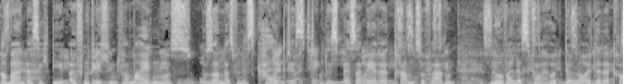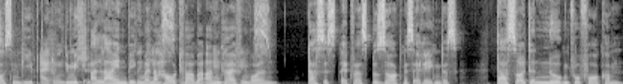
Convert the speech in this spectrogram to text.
Aber dass ich die öffentlichen vermeiden muss, besonders wenn es kalt ist und es besser wäre, Tram zu fahren, nur weil es verrückte Leute da draußen gibt, die mich allein wegen meiner Hautfarbe angreifen wollen, das ist etwas Besorgniserregendes. Das sollte nirgendwo vorkommen.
